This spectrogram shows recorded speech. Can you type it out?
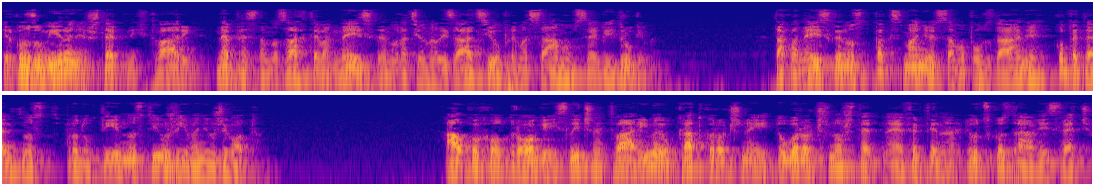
jer konzumiranje štetnih tvari neprestano zahteva neiskrenu racionalizaciju prema samom sebi i drugima. Takva neiskrenost pak smanjuje samopouzdanje, kompetentnost, produktivnost i uživanje u životu. Alkohol, droge i slične tvari imaju kratkoročne i dugoročno štetne efekte na ljudsko zdravlje i sreću.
